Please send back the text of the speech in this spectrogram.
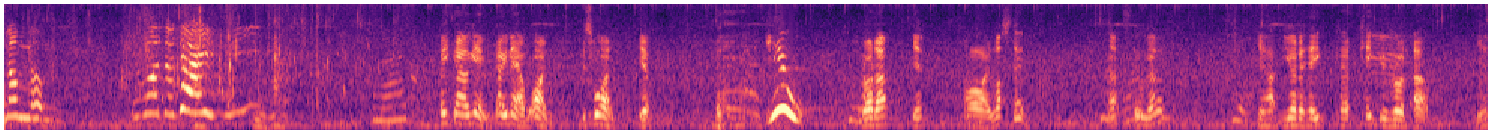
Num num. You want to? Can I? Hey, go again. Go now. One. Just one. Yep. you. Rod up. Yep. Oh, I lost it. No, still got it. Yeah, you got to keep, your rod up. Yep.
